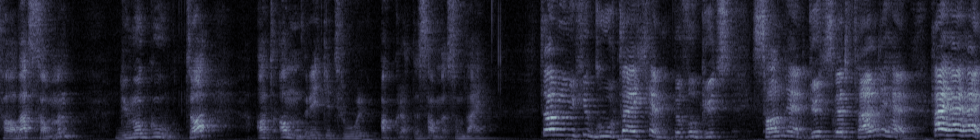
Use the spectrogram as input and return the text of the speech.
Ta deg sammen. Du må godta at andre ikke tror akkurat det samme som deg. Da må vi ikke godta jeg kjemper for Guds sannhet, Guds rettferdighet. Hei, hei, hei!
